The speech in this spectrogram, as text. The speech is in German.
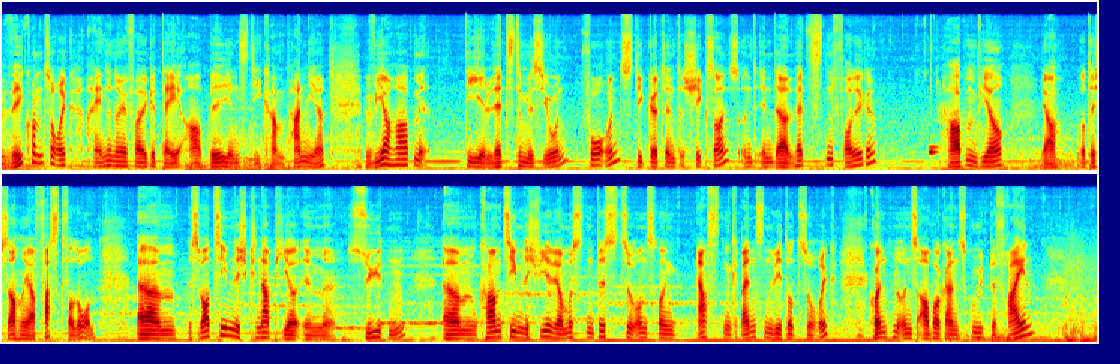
Willkommen zurück, eine neue Folge They Are Billions, die Kampagne. Wir haben die letzte Mission vor uns, die Göttin des Schicksals. Und in der letzten Folge haben wir, ja, würde ich sagen, ja fast verloren. Ähm, es war ziemlich knapp hier im Süden, ähm, kam ziemlich viel. Wir mussten bis zu unseren ersten Grenzen wieder zurück, konnten uns aber ganz gut befreien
